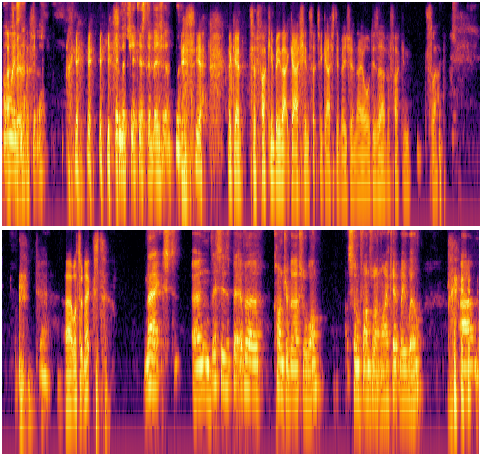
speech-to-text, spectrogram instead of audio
Always bit of next a- year in the shittest division. yeah, again, to fucking be that gash in such a gash division, they all deserve a fucking slap. Yeah. Uh, what's up next? Next, and this is a bit of a controversial one. Some fans won't like it. We will. Um,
